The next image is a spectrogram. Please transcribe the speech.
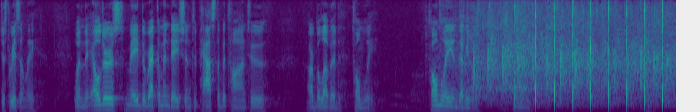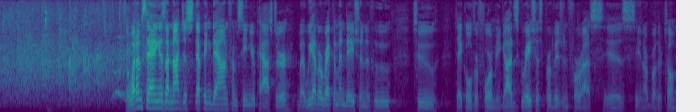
just recently, when the elders made the recommendation to pass the baton to our beloved Tom Lee. Tom Lee and Debbie Lee. Amen. So, what I'm saying is, I'm not just stepping down from senior pastor, but we have a recommendation of who to take over for me. God's gracious provision for us is in our brother Tom.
